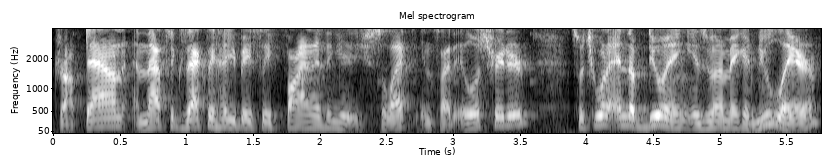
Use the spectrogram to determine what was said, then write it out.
Drop down. And that's exactly how you basically find anything that you select inside Illustrator. So what you want to end up doing is you want to make a new layer,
